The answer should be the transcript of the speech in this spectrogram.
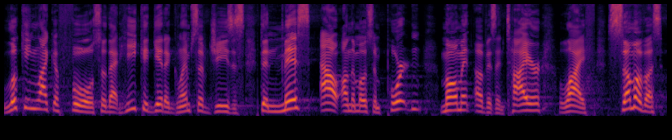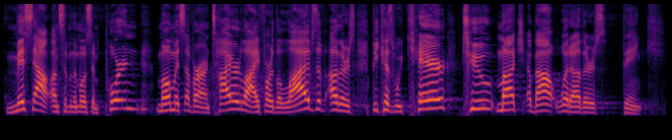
looking like a fool so that he could get a glimpse of Jesus than miss out on the most important moment of his entire life. Some of us miss out on some of the most important moments of our entire life or the lives of others because we care too much about what others think.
